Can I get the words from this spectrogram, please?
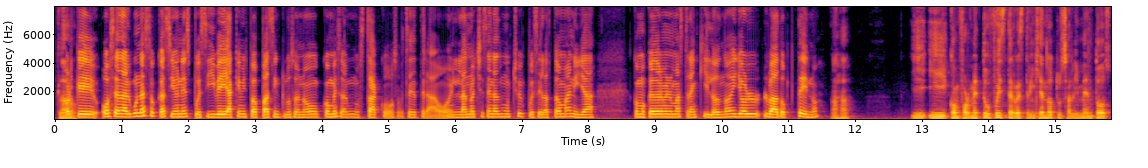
Claro. Porque, o sea, en algunas ocasiones, pues sí veía que mis papás incluso no comes algunos tacos, etcétera, o en la noche cenas mucho y pues se la toman y ya como que duermen más tranquilos, ¿no? Y yo lo adopté, ¿no? Ajá. Y, y conforme tú fuiste restringiendo tus alimentos,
